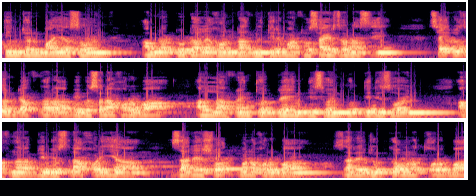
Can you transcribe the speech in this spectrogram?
তিনজন ভাই আছেন। আমরা টোটাল এখন রাজনীতির মাঠও ষাটজন আছি। চাইরজনটা আপনারা বিবেচনা করবা। আল্লাহ আপনার ব্রেইন দিছেন, বুদ্ধি দিছেন। আপনারা বিবেচনা করিয়া যারে সৎ মনে করবা যারে যোগ্য মনে করবা,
